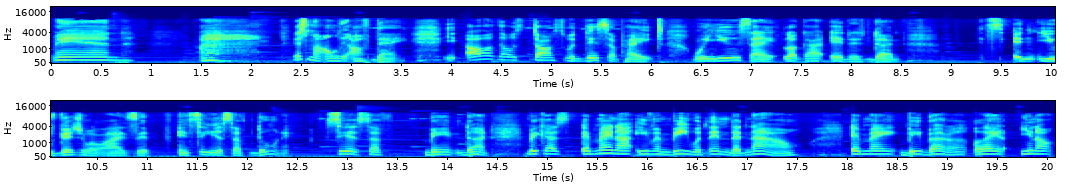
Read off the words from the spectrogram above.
Man, ah, this is my only off day. All those thoughts will dissipate when you say, Look, God, it is done. It's, and you visualize it and see yourself doing it. See yourself being done. Because it may not even be within the now. It may be better later you know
